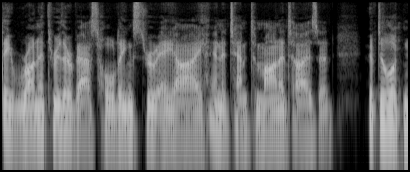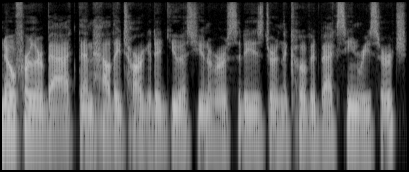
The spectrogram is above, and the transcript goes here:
they run it through their vast holdings through AI and attempt to monetize it. We have to look no mm-hmm. further back than how they targeted US universities during the COVID vaccine research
